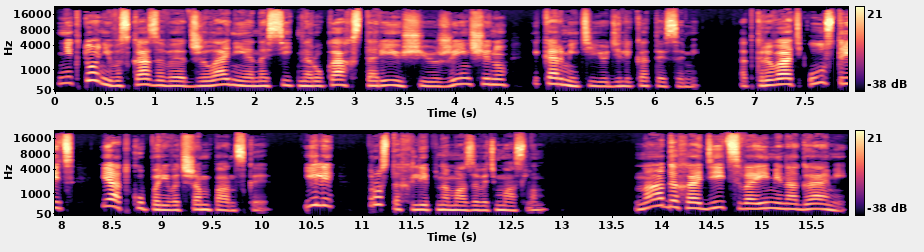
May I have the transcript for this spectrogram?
никто не высказывает желания носить на руках стареющую женщину и кормить ее деликатесами, открывать устриц и откупоривать шампанское или просто хлеб намазывать маслом. Надо ходить своими ногами,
